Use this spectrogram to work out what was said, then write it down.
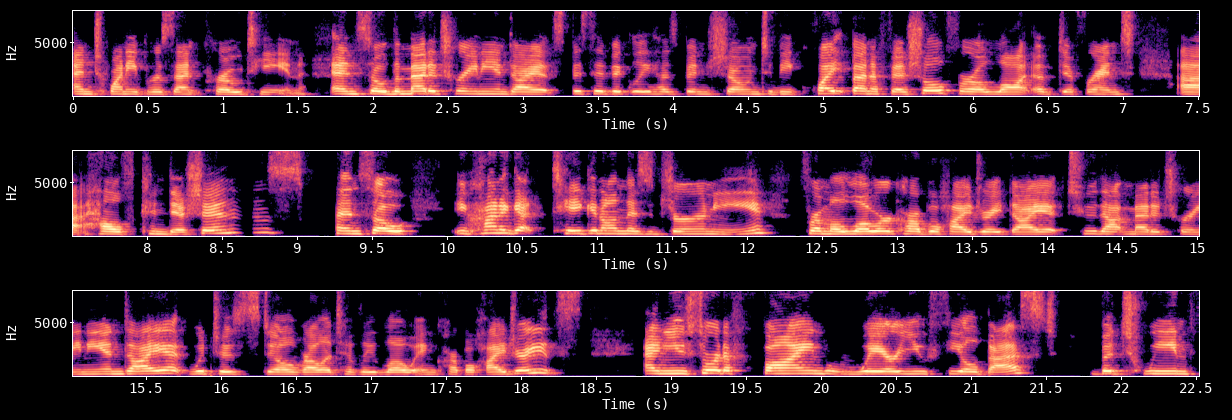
and 20% protein. And so the Mediterranean diet specifically has been shown to be quite beneficial for a lot of different uh, health conditions. And so you kind of get taken on this journey from a lower carbohydrate diet to that Mediterranean diet, which is still relatively low in carbohydrates. And you sort of find where you feel best between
